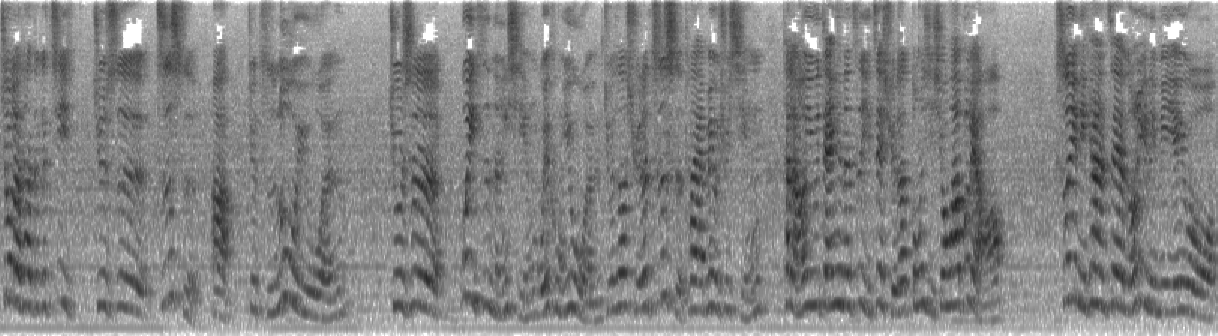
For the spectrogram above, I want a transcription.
教了他这个技，就是知识啊，就子路语文，就是未知能行，唯恐又闻，就是他学了知识，他还没有去行。他然后因为担心他自己再学的东西消化不了，所以你看在《论语》里面也有，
